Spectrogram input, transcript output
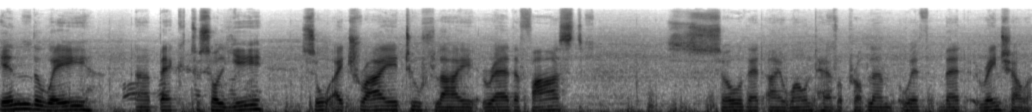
in the way uh, back to Sollières. So I try to fly rather fast so that I won't have a problem with that rain shower.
